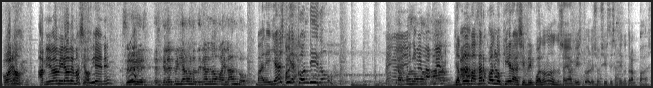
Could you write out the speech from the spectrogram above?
Bueno, a mí me ha mirado demasiado bien, ¿eh? Sí, es que le he pillado, lo tenía al lado bailando. Vale, ya estoy escondido. Venga, Ya puedo bajar. puedes bajar ah, cuando quieras, siempre y cuando no nos hayas visto, eso si estés haciendo trampas.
